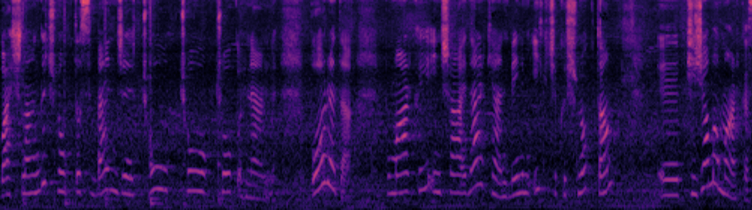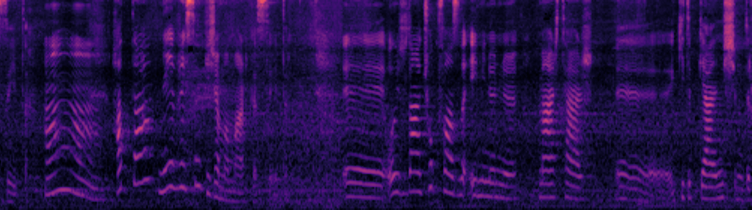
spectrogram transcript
başlangıç noktası bence çok çok çok önemli. Bu arada bu markayı inşa ederken benim ilk çıkış noktam e, pijama markasıydı. Hmm. Hatta Nevres'in pijama markasıydı. Ee, o yüzden çok fazla Eminönü, Merter e, gidip gelmişimdir.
